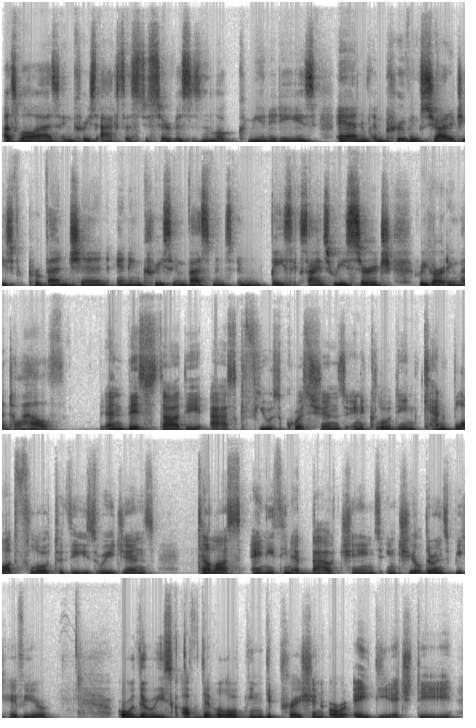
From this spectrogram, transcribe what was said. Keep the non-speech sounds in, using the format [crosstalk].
as well as increase access to services in local communities and improving strategies for prevention and increase investments in basic science research regarding mental health. And this study asked few questions, including can blood flow to these regions tell us anything about change in children's behavior? Or the risk of developing depression or ADHD,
